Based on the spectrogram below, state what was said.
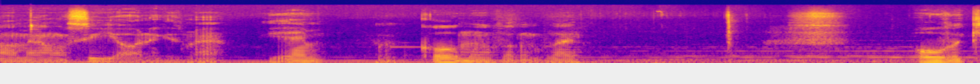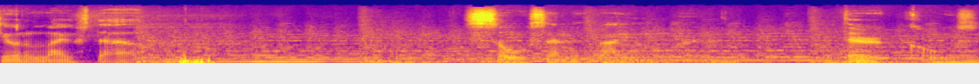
on, man. I to see y'all niggas, man. You hear me? Cold motherfucking play. Overkill the lifestyle. Soul Senderz Volume 1. Third Coast.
